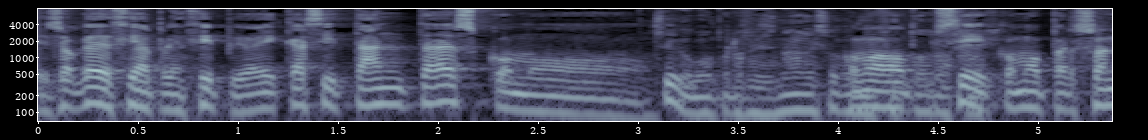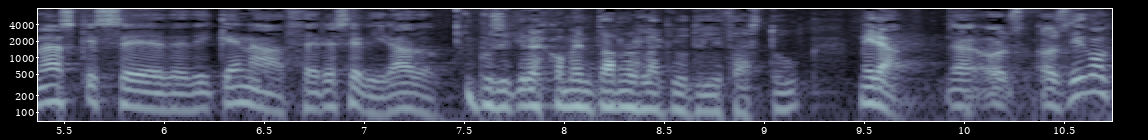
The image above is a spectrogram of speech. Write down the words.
eso que decía al principio, hay casi tantas como... Sí, como profesionales o como, fotógrafos. Sí, como personas que se dediquen a hacer ese virado. Pues si quieres comentarnos la que utilizas tú. Mira, os, digo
